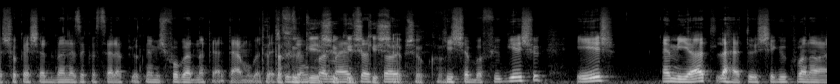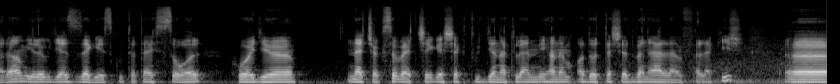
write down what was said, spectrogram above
sok esetben ezek a szereplők nem is fogadnak el támogatást Tehát a függésük is kisebb sokkal. Kisebb a függésük, és emiatt lehetőségük van arra, amire ugye ez az egész kutatás szól, hogy ne csak szövetségesek tudjanak lenni, hanem adott esetben ellenfelek is, ö,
